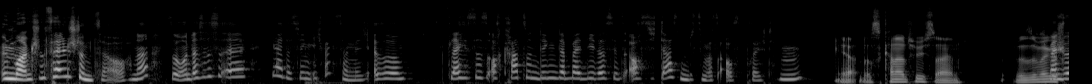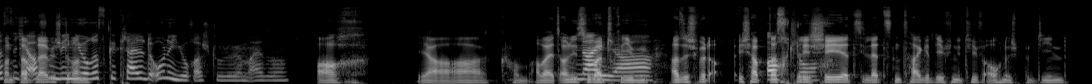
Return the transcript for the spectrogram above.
in manchen Fällen stimmt es ja auch, ne? So, und das ist, äh, ja, deswegen, ich weiß ja nicht. Also, vielleicht ist es auch gerade so ein Ding bei dir, dass jetzt auch sich da so ein bisschen was aufbricht. Hm? Ja, das kann natürlich sein. Da sind wir Ich meine, du hast gespannt, da ja auch bleibe ich dran. Jurist gekleidet ohne Jurastudium, also. Ach, ja, komm, aber jetzt auch nicht so Naja. übertrieben. Also ich würde, ich habe das Och, doch. Klischee jetzt die letzten Tage definitiv auch nicht bedient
